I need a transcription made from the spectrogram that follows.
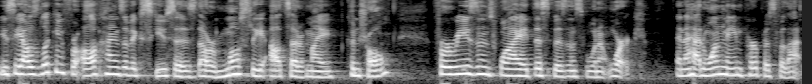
You see, I was looking for all kinds of excuses that were mostly outside of my control for reasons why this business wouldn't work. And I had one main purpose for that.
